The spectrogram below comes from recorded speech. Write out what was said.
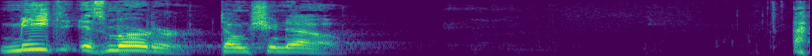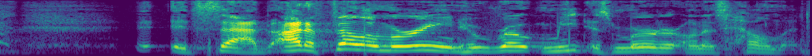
Meat is murder, don't you know? It's sad. I had a fellow Marine who wrote meat is murder on his helmet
